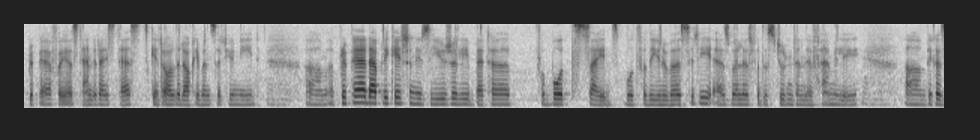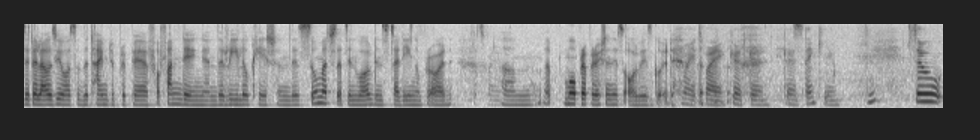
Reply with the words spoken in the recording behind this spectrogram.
prepare for your standardized tests, get all the documents that you need. Um, a prepared application is usually better for both sides, both for the university as well as for the student and their family. Mm -hmm. um, because it allows you also the time to prepare for funding and the relocation. There's so much that's involved in studying abroad. That's right. Um, more preparation is always good. Right, right. good, good, yes. good. Thank you. Mm -hmm. So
